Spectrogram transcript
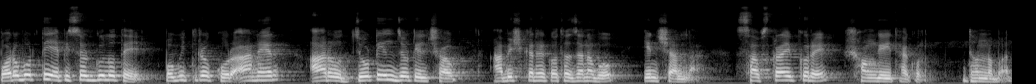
পরবর্তী এপিসোডগুলোতে পবিত্র কোরআনের আরও জটিল জটিল সব আবিষ্কারের কথা জানাব ইনশাল্লাহ সাবস্ক্রাইব করে সঙ্গেই থাকুন। ধন্যবাদ।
